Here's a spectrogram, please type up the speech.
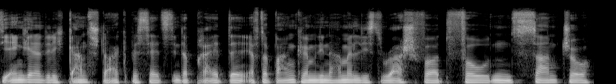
Die Engländer natürlich ganz stark besetzt in der Breite, auf der Bank, wenn man die Namen liest, Rushford, Foden, Sancho,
